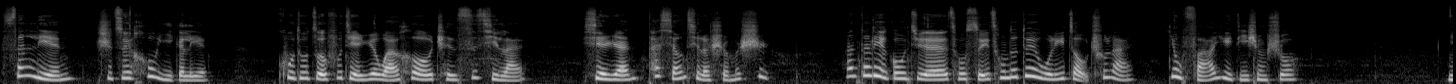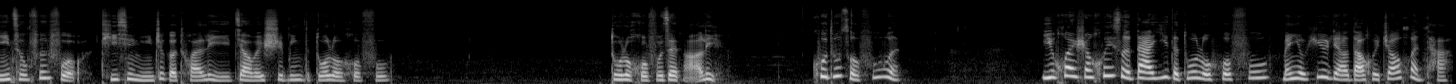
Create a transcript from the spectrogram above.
三连是最后一个连，库图佐夫检阅完后沉思起来，显然他想起了什么事。安德烈公爵从随从的队伍里走出来，用法语低声说：“您曾吩咐提醒您这个团里降为士兵的多洛霍夫。多洛霍夫在哪里？”库图佐夫问。已换上灰色大衣的多洛霍夫没有预料到会召唤他，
